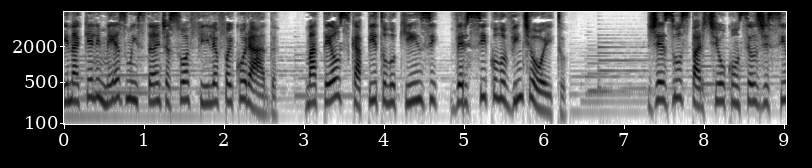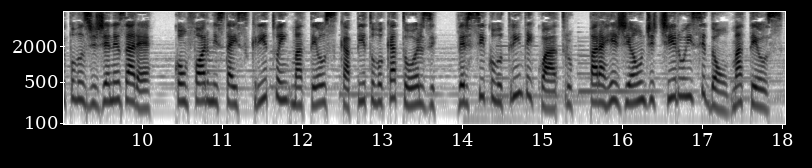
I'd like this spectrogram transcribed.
E naquele mesmo instante a sua filha foi curada. Mateus capítulo 15, versículo 28. Jesus partiu com seus discípulos de Genezaré, conforme está escrito em Mateus capítulo 14, versículo 34, para a região de Tiro e Sidom. Mateus,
